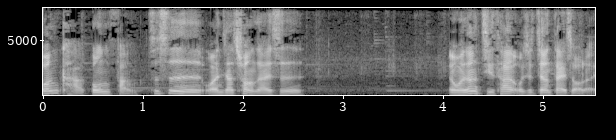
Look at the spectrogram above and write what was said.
关卡工坊这是玩家创的还是？哎，我那个吉他我就这样带走了。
